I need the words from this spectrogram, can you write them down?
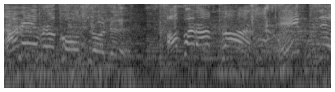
Manevra kontrolü. Aparatlar. Hepsi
